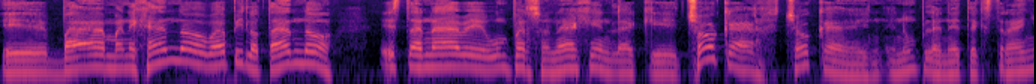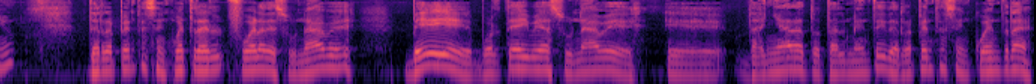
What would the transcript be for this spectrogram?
Eh, va manejando, va pilotando esta nave, un personaje en la que choca, choca en, un planeta extraño. De repente se encuentra él fuera de su nave, ve, voltea y ve a su nave eh, dañada totalmente y de repente se encuentra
